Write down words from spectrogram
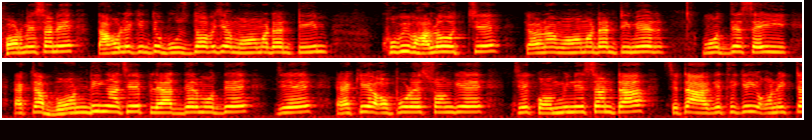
ফরমেশানে তাহলে কিন্তু বুঝতে হবে যে মোহামেডান টিম খুবই ভালো হচ্ছে। কেননা মোহামেডান টিমের মধ্যে সেই একটা বন্ডিং আছে প্লেয়ারদের মধ্যে, যে একে অপরের সঙ্গে যে কম্বিনেশানটা সেটা আগে থেকেই অনেকটা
